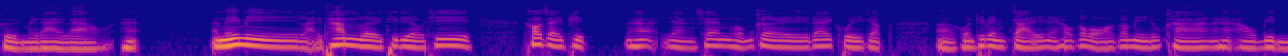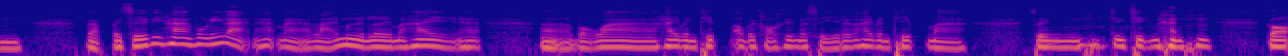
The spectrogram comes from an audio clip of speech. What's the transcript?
คืนไม่ได้แล้วนะฮะอันนี้มีหลายท่านเลยทีเดียวที่เข้าใจผิดนะฮะอย่างเช่นผมเคยได้คุยกับ คนที่เป็นไกด์เนี่ยเขาก็บอกว่าก็มีลูกค้านะฮะเอาบินแบบไปซื้อที่ห้างพวกนี้แหละนะฮะแหมหลายหมื่นเลยมาให้นะฮะบอกว่าให้เป็นทิปเอาไปขอคืนภาษีแล้วก็ให้เป็นทิปมา ซึ่งจริง ๆ นั้นก็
